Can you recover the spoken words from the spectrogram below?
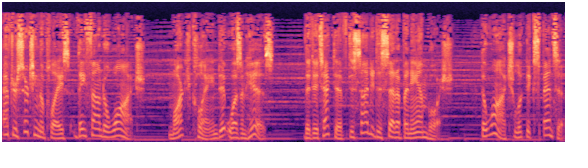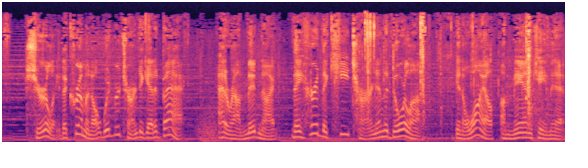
After searching the place, they found a watch. Mark claimed it wasn't his. The detective decided to set up an ambush. The watch looked expensive. Surely the criminal would return to get it back. At around midnight, they heard the key turn in the door lock. In a while, a man came in.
